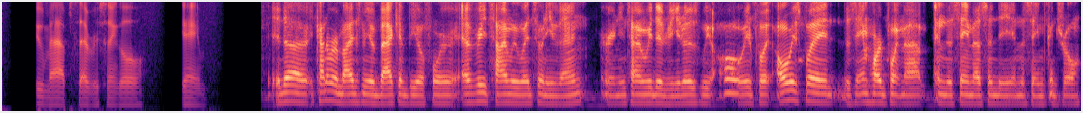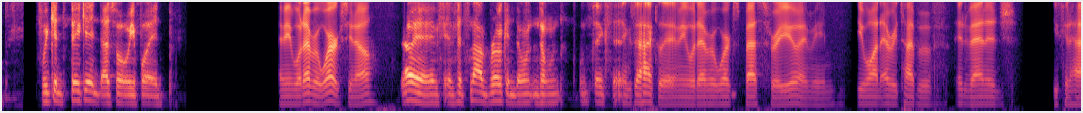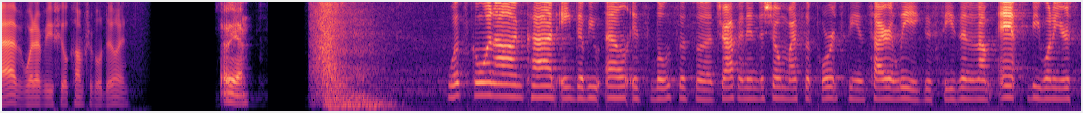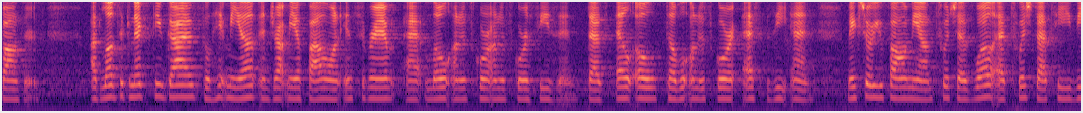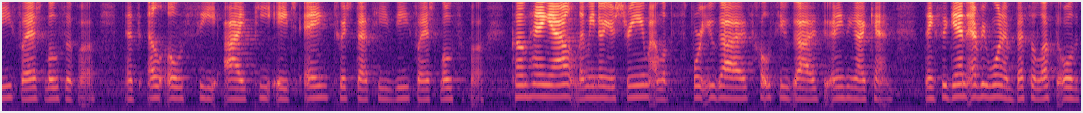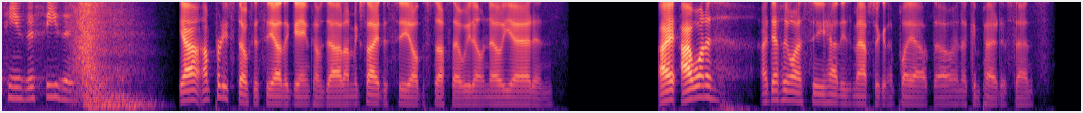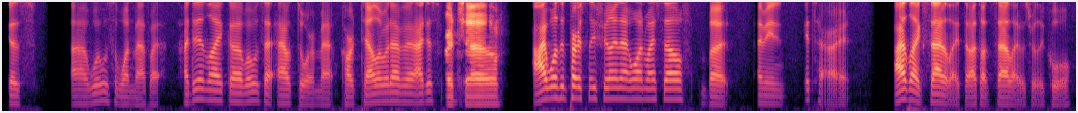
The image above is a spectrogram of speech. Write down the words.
two maps every single game. It uh it kind of reminds me of back in BO4. Every time we went to an event or anytime we did vetoes, we always play always played the same hardpoint map and the same SND and the same control. If we could pick it, that's what we played. I mean, whatever works, you know. Oh yeah, if, if it's not broken, don't don't, don't fix it. Exactly. I mean, whatever works best for you. I mean, you want every type of advantage you can have, whatever you feel comfortable doing. Oh yeah. What's going on, COD AWL? It's Lucifer dropping in to show my support to the entire league this season, and I'm amped to be one of your sponsors. I'd love to connect with you guys, so hit me up and drop me a follow on Instagram at low underscore underscore season. That's L O double underscore S Z N. Make sure you follow me on Twitch as well at twitch.tv slash Locifa. That's L O C I P H A, twitch.tv slash Locifa. Come hang out. Let me know your stream. I love to support you guys, host you guys, do anything I can. Thanks again, everyone, and best of luck to all the teams this season. Yeah, I'm pretty stoked to see how the game comes out. I'm excited to see all the stuff that we don't know yet, and I I want to, I definitely want to see how these maps are gonna play out though in a competitive sense. Because, uh, what was the one map I I didn't like? Uh, what was that outdoor map? Cartel or whatever. I just Cartel. I wasn't personally feeling that one myself, but I mean it's alright. I like Satellite though. I thought Satellite was really cool.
